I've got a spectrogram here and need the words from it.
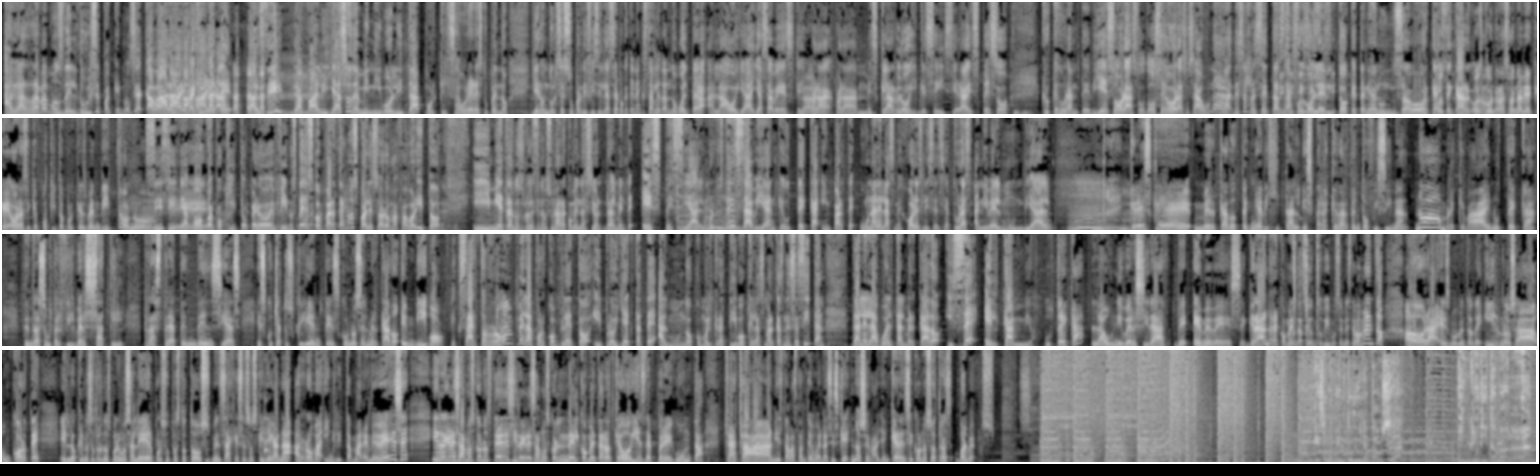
agarrábamos del dulce para que no se acabara. Imagínate, así, de a palillazo de mini bolita, porque el sabor era estupendo y era un dulce súper difícil de hacer porque tenían que estarle dando vuelta a la olla, ya sabes, eh, para, para mezclarlo y que se hiciera espeso. Creo que durante 10 horas o 12 horas, o sea, una de esas recetas Sí, a sí, fuego sí, lento que tenían un sabor que ahí Pues, te encargo. Pues ¿no? con razón había que, ahora sí que poquito porque es bendito, ¿no? Sí, sí, de a poco a poquito. Pero en fin, ustedes compártanos cuál es su aroma favorito. Y mientras nosotros les tenemos una recomendación realmente especial. Porque ustedes sabían que UTECA imparte una de las mejores licenciaturas a nivel mundial. ¿Crees que mercadotecnia digital es para quedarte en tu oficina? No, hombre, que va. En UTECA tendrás un perfil versátil, rastrea tendencias, escucha a tus clientes, conoce el mercado en vivo. Exacto, rómpela por completo y proyectate al mundo como el creativo que las marcas necesitan. Dale la vuelta al mercado y sé el cambio. UTECA, la Universidad de MBS. Gran recomendación tuvimos en este momento. Ahora es momento de irnos a un corte en lo que nosotros nos ponemos a leer, por supuesto, todos sus mensajes, esos que llegan a arroba Ingrid Tamara MBS. Y regresamos con ustedes y regresamos con el comentario que hoy es de pregunta. Cha, chan, y está bastante buena. Así es que no se vayan, quédense con nosotras. Volvemos. Es momento de una pausa. Ingrid Tamara,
